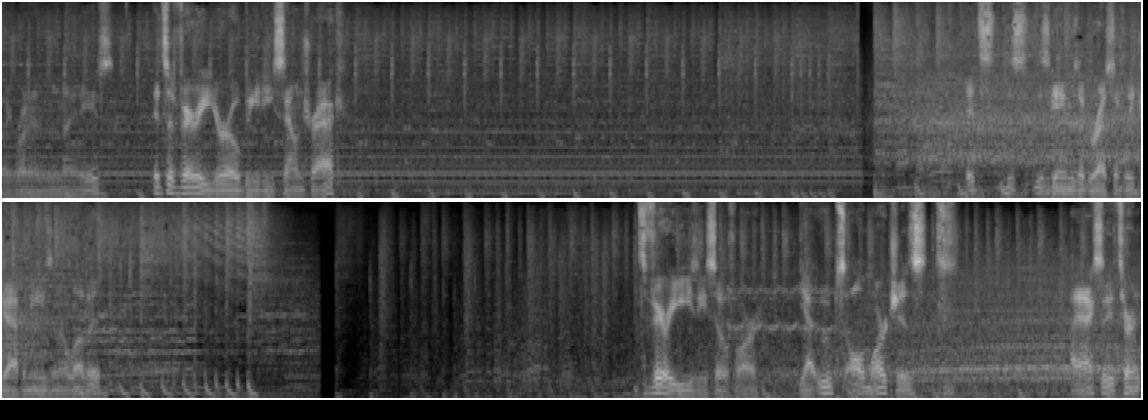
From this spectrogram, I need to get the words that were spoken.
Like running in the 90s. It's a very Eurobeaty soundtrack. It's this this game is aggressively Japanese and I love it. It's very easy so far. Yeah, oops, all marches. I actually turned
